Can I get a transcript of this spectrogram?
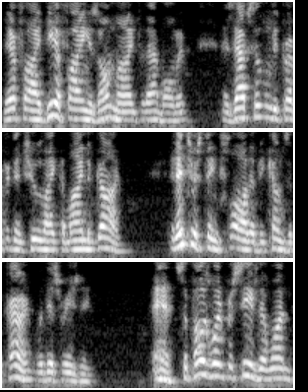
therefore deifying his own mind for that moment as absolutely perfect and true like the mind of God. An interesting flaw that becomes apparent with this reasoning. Suppose one perceives that one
